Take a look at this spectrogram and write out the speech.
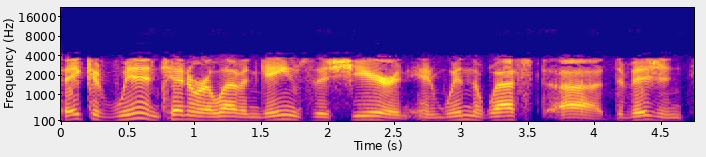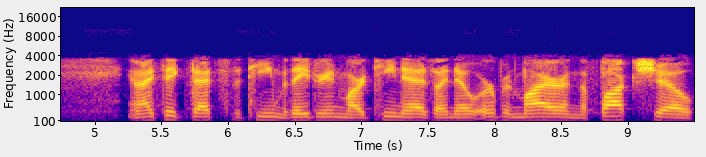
they could win 10 or 11 games this year and, and win the West uh, division. And I think that's the team with Adrian Martinez. I know Urban Meyer and the Fox show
